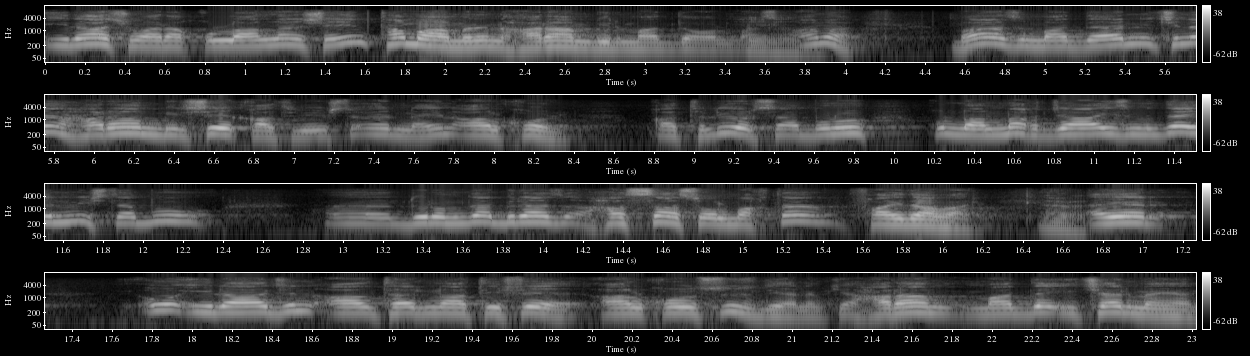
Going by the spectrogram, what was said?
ilaç olarak kullanılan şeyin tamamının haram bir madde olması. Hı. Ama bazı maddelerin içine haram bir şey katılıyor. İşte örneğin alkol katılıyorsa bunu kullanmak caiz mi değil mi? İşte bu e, durumda biraz hassas olmakta fayda var. Evet. Eğer o ilacın alternatifi alkolsüz diyelim ki haram madde içermeyen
